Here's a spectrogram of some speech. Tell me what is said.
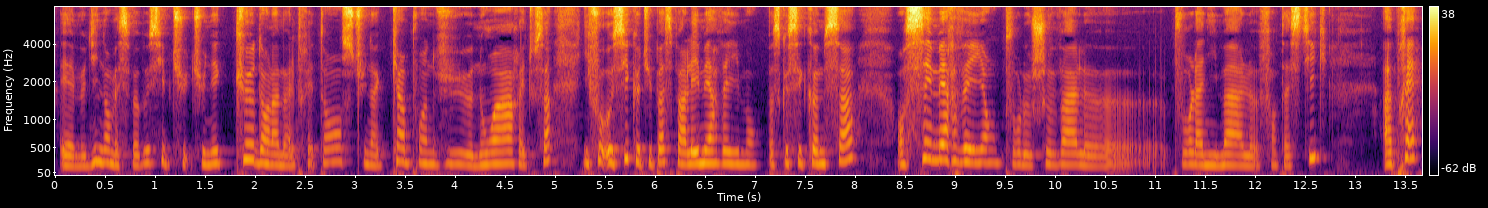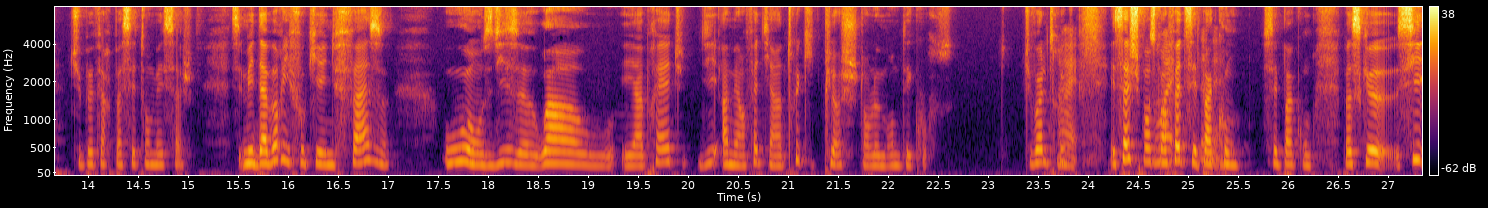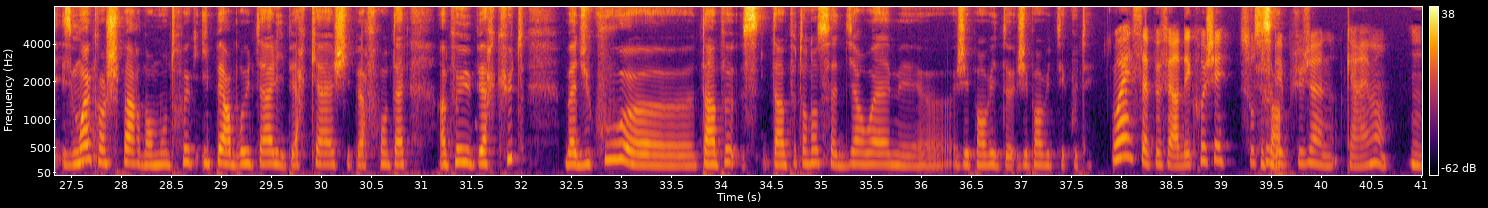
Et elle me dit non mais c'est pas possible, tu, tu n'es que dans la maltraitance, tu n'as qu'un point de vue euh, noir et tout ça. Il faut aussi que tu passes par l'émerveillement, parce que c'est comme ça, en s'émerveillant pour le cheval, euh, pour l'animal fantastique, après tu peux faire passer ton message. Mais d'abord il faut qu'il y ait une phase où on se dise euh, waouh, et après tu te dis ah mais en fait il y a un truc qui cloche dans le monde des courses. Tu vois le truc Ouais. et ça, je pense qu'en Ouais, fait, c'est pas con. C'est pas con. Parce que si, moi, quand je pars dans mon truc hyper brutal, hyper cash, hyper frontal, un peu hyper cut, bah, du coup, euh, t'as un peu, t'as un peu tendance à te dire, ouais, mais, euh, j'ai pas envie de, j'ai pas envie de t'écouter. Ouais, ça peut faire décrocher, surtout les plus jeunes, carrément. Mm.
